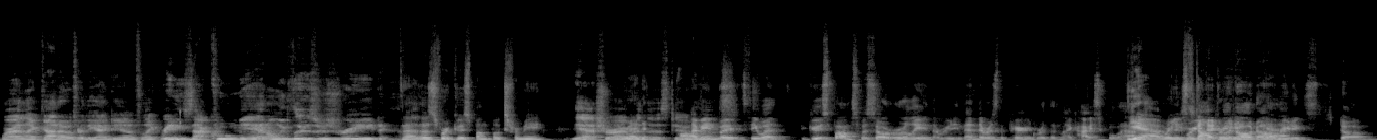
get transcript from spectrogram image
where I like got over the idea of like reading's not cool, man. Only losers read. Uh, those were goosebump books for me. yeah, sure, I, I read, read those too. I mean, but see what Goosebumps was so early in the reading. Then there was the period where then like high school. Had Yeah, where you where stop then you're reading, Like, oh no, yeah. reading's dumb.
